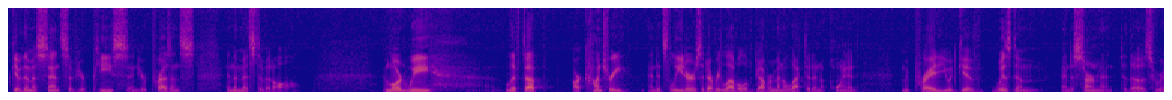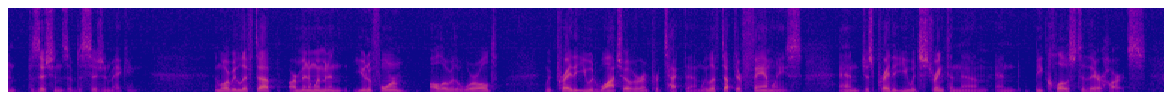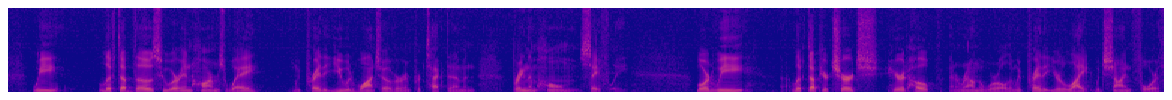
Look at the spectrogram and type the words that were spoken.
give them a sense of your peace and your presence in the midst of it all. And Lord, we uh, lift up our country and its leaders at every level of government, elected and appointed. And we pray that you would give wisdom and discernment to those who are in positions of decision making. And Lord, we lift up our men and women in uniform all over the world. We pray that you would watch over and protect them. We lift up their families and just pray that you would strengthen them and be close to their hearts. We lift up those who are in harm's way. We pray that you would watch over and protect them and bring them home safely. Lord, we uh, lift up your church here at Hope and around the world, and we pray that your light would shine forth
